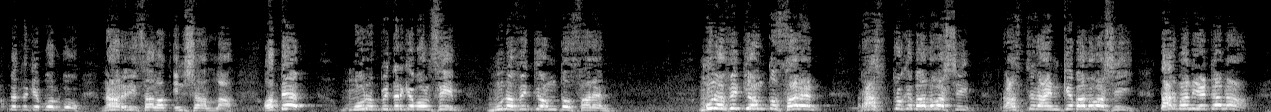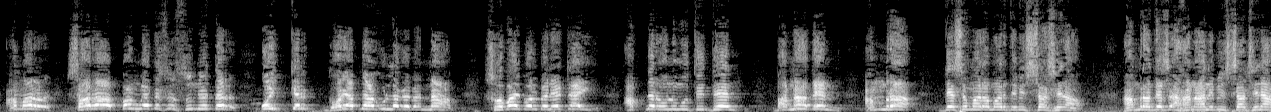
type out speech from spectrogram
আপনাদেরকে বলব, নারী রিসালাত ইনশাআল্লাহ। অতএব মুরব্বীদেরকে বলছি মুনাফিক অন্তর সারেন মুনাফিক অন্তর সারেন রাষ্ট্রকে ভালোবাসি, রাষ্ট্রের আইনকে ভালোবাসি। তার মানে এটা না, আমার সারা বাংলাদেশের সুন্নিয়তের ঐক্যের ঘরে আপনি আগুন লাগাবেন না। সবাই বলবেন এটাই, আপনার অনুমতি দেন বা না দেন, আমরা দেশে মারামারিতে বিশ্বাসী না। আমরা দেশে হানাহানি বিশ্বাসী না।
